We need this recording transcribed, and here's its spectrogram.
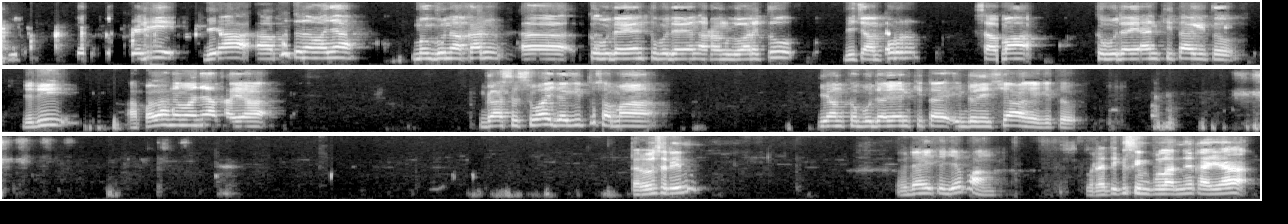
jadi dia apa tuh namanya menggunakan eh, kebudayaan-kebudayaan orang luar itu dicampur sama kebudayaan kita gitu. Jadi apalah namanya kayak nggak sesuai aja gitu sama yang kebudayaan kita Indonesia kayak gitu. Terus Rin, Udah itu aja, Bang. berarti kesimpulannya kayak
